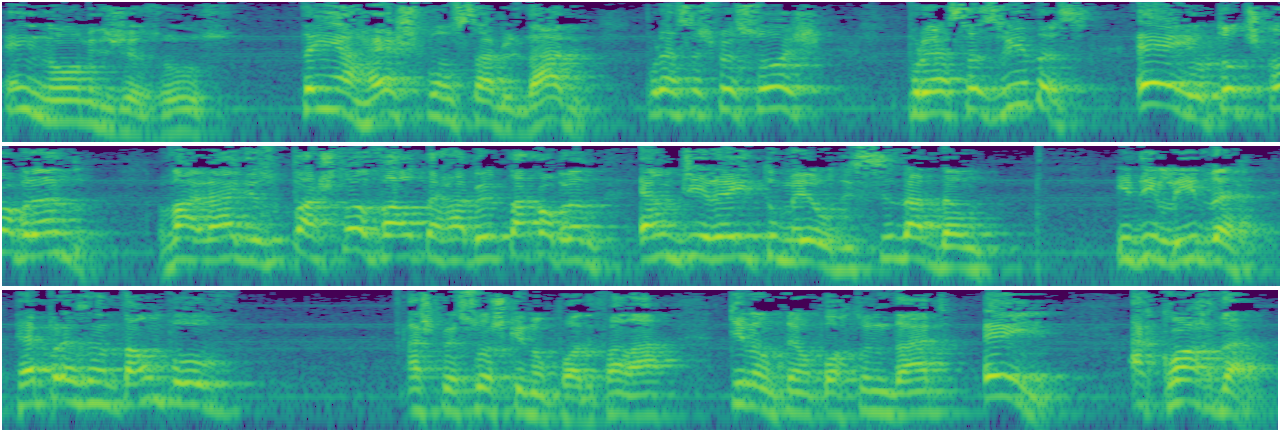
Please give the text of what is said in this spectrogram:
em nome de Jesus, tenha responsabilidade por essas pessoas, por essas vidas. Ei, eu estou te cobrando. Vai lá e diz: o pastor Walter Rabelo está cobrando. É um direito meu, de cidadão e de líder, representar um povo. As pessoas que não podem falar, que não têm oportunidade. Ei, acorda!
